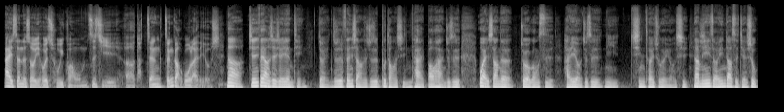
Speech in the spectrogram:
爱生的时候也会出一款我们自己呃征征稿过来的游戏。那今天非常谢谢燕婷，对，就是分享的就是不同形态，包含就是外商的桌游公司，还有就是你。新推出的游戏，那迷你走音到此结束。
